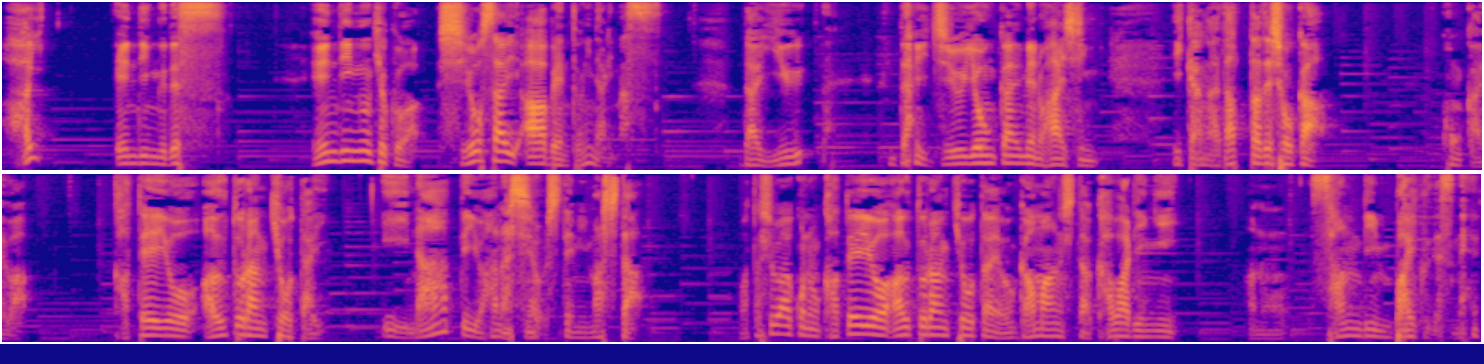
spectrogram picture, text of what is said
はい、エンディングです。エンディング曲は、潮祭アーベントになります。第第14回目の配信、いかがだったでしょうか？今回は、家庭用アウトラン筐体、いいなーっていう話をしてみました。私はこの家庭用アウトラン筐体を我慢した代わりに、あの、三輪バイクですね。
